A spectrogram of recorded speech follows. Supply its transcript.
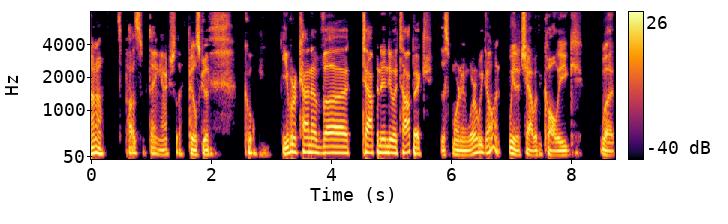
I don't know. It's a positive thing, actually. Feels good. Cool. You were kind of uh, tapping into a topic this morning. Where are we going? We had a chat with a colleague, what,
